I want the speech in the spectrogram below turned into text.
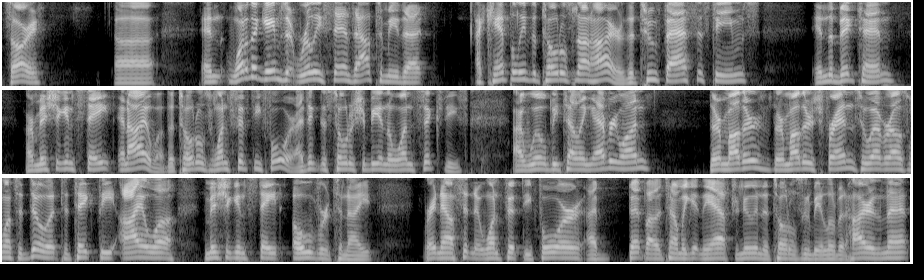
Sorry. Uh, and one of the games that really stands out to me that I can't believe the total's not higher. The two fastest teams in the Big Ten are Michigan State and Iowa. The total's 154. I think this total should be in the 160s. I will be telling everyone, their mother, their mother's friends, whoever else wants to do it, to take the Iowa Michigan State over tonight. Right now, sitting at 154. I bet by the time we get in the afternoon, the total's going to be a little bit higher than that.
